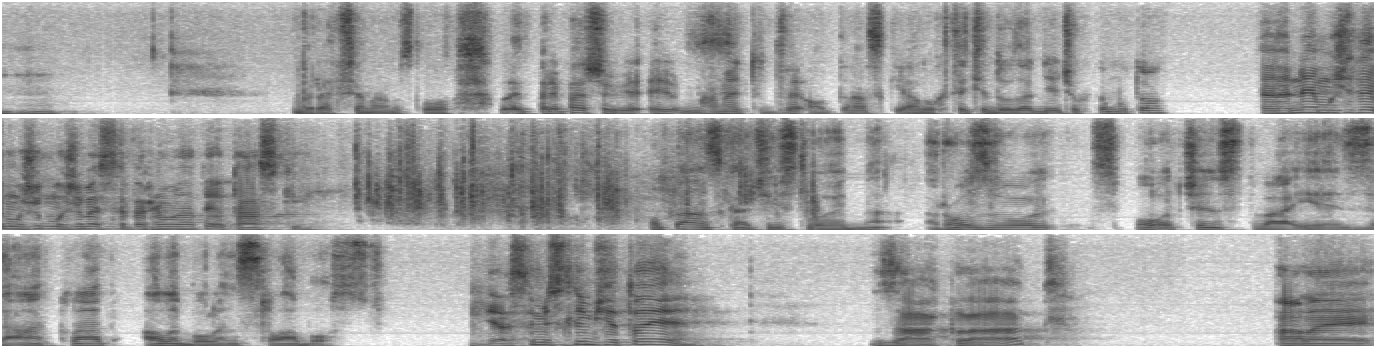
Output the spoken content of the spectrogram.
Mm-hmm. Vraciam vám slovo. E, Prepáčte, e, máme tu dve otázky, alebo chcete dodať niečo k tomuto? Eh, ne, můžete, můžeme se vrhnout na ty otázky. Otázka číslo jedna. Rozvoj společenstva je základ alebo len slabost? Já si myslím, že to je základ, ale e,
